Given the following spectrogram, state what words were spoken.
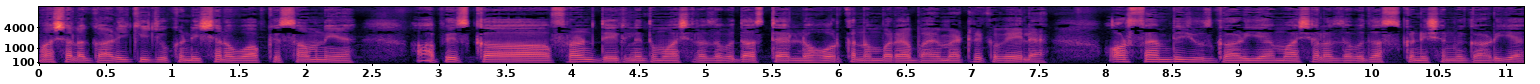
ماشاءاللہ گاڑی کی جو کنڈیشن ہے وہ آپ کے سامنے ہے۔ آپ اس کا فرنٹ دیکھ لیں تو ماشاءاللہ زبردست ہے۔ لاہور کا نمبر ہے بائیو میٹرک ویل ہے اور فیملی یوز گاڑی ہے۔ ماشاءاللہ زبردست کنڈیشن میں گاڑی ہے۔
